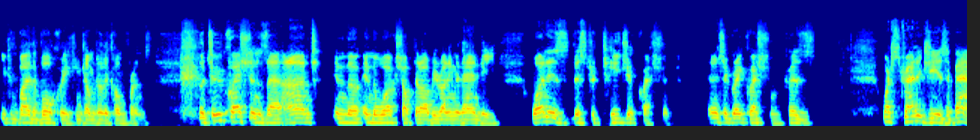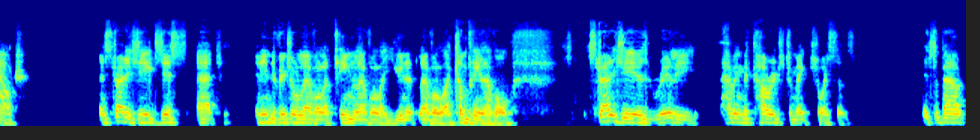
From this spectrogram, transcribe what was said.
You can buy the book or you can come to the conference. The two questions that aren't in the in the workshop that I'll be running with Andy, one is the strategic question. And it's a great question because what strategy is about, and strategy exists at an individual level, a team level, a unit level, a company level. Strategy is really having the courage to make choices. It's about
